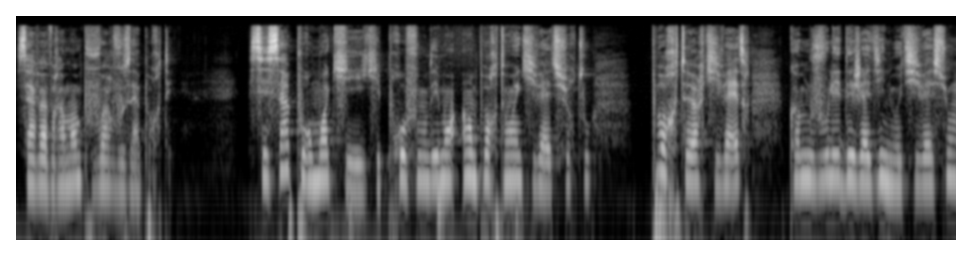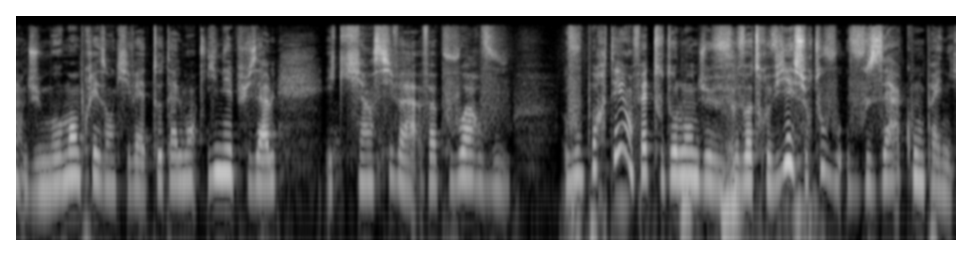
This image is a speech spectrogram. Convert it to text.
Ça va vraiment pouvoir vous apporter. C'est ça pour moi qui est, profondément important et qui va être surtout porteur, qui va être, comme je vous l'ai déjà dit, une motivation du moment présent, qui va être totalement inépuisable et qui ainsi va, pouvoir vous, vous porter en fait tout au long de votre vie et surtout vous, vous accompagner.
